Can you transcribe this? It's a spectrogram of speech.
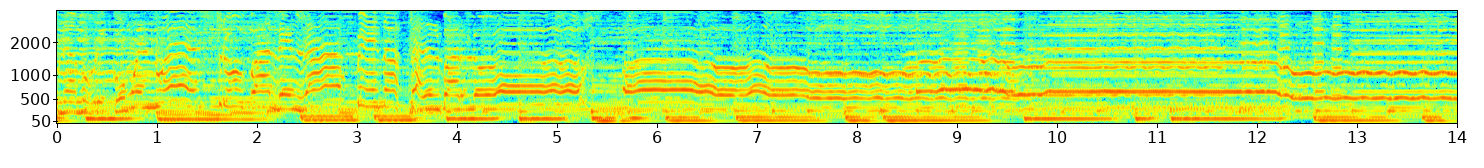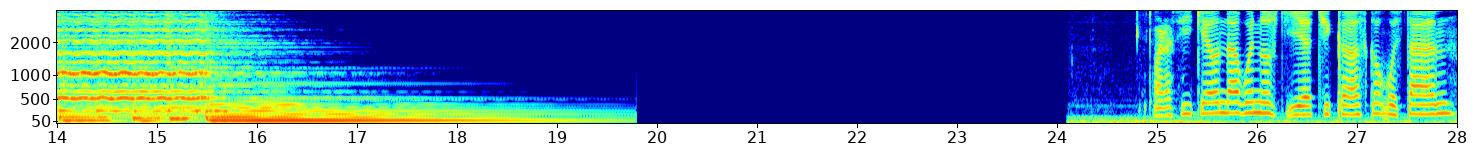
Un amor como el nuestro vale la pena salvarlo. Ahora sí, ¿qué onda? Buenos días, chicas, ¿cómo están?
